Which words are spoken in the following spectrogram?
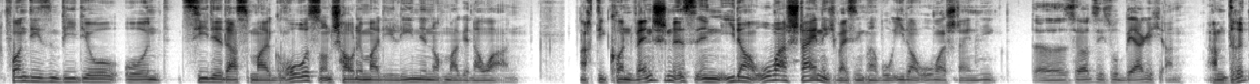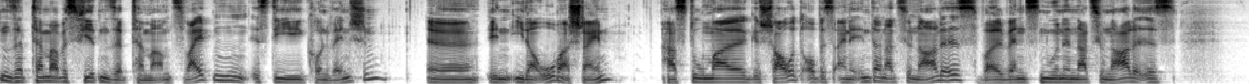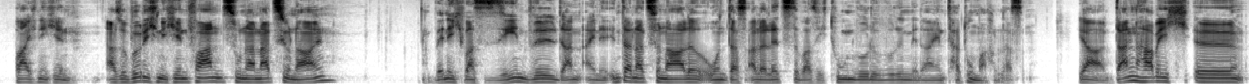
von diesem Video und zieh dir das mal groß und schau dir mal die Linien noch mal genauer an. Ach, die Convention ist in Ida Oberstein. Ich weiß nicht mal, wo Ida Oberstein liegt. Das hört sich so bergig an. Am 3. September bis 4. September. Am 2. ist die Convention äh, in Ida Oberstein. Hast du mal geschaut, ob es eine internationale ist? Weil wenn es nur eine nationale ist, fahre ich nicht hin. Also würde ich nicht hinfahren zu einer nationalen. Wenn ich was sehen will, dann eine internationale. Und das allerletzte, was ich tun würde, würde mir da ein Tattoo machen lassen. Ja, dann habe ich, äh,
